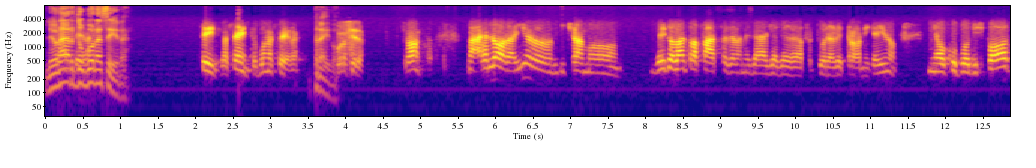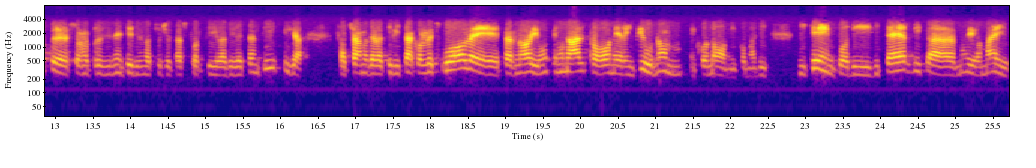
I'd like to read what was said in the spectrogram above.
Leonardo, buonasera. buonasera. Sì, la sento, buonasera. Prego. Buonasera. Pronto? Ma allora io diciamo vedo l'altra faccia della medaglia della fattura elettronica. Io mi occupo di sport, sono presidente di una società sportiva dilettantistica, facciamo dell'attività con le scuole e per noi è un altro onere in più, non economico, ma di, di tempo, di, di perdita. Noi ormai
